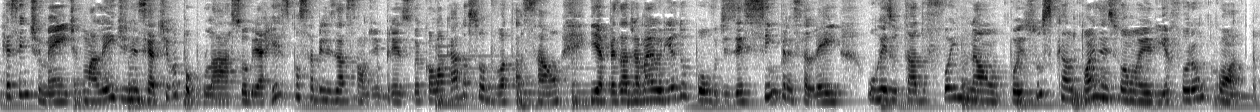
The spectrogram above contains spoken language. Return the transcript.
Recentemente, uma lei de iniciativa popular sobre a responsabilização de empresas foi colocada sob votação e, apesar de a maioria do povo dizer sim para essa lei, o resultado foi não, pois os cantões, em sua maioria, foram contra.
